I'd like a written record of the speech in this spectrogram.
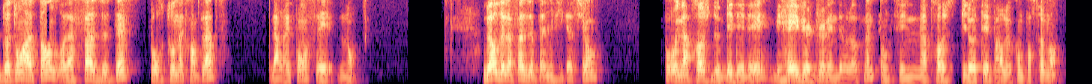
doit-on attendre la phase de test pour tout mettre en place? La réponse est non. Lors de la phase de planification, pour une approche de BDD, Behavior Driven Development, donc c'est une approche pilotée par le comportement,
